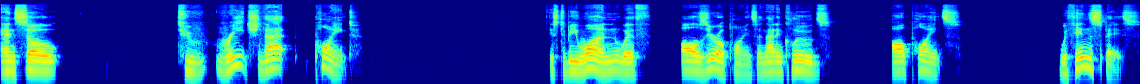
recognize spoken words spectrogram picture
And so to reach that point is to be one with all zero points, and that includes all points within space.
